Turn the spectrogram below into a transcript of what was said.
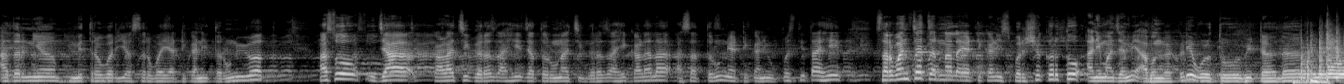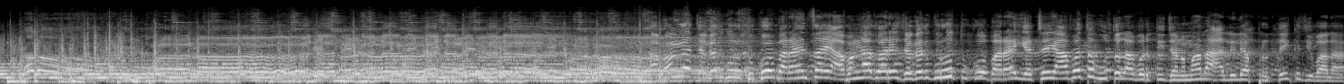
आदरणीय मित्रवर्य सर्व या ठिकाणी तरुण युवक असो ज्या काळाची गरज आहे ज्या तरुणाची गरज आहे काळाला असा तरुण या ठिकाणी उपस्थित आहे. सर्वांच्या चरणाला या ठिकाणी स्पर्श करतो आणि माझ्या मी अभंगाकडे वळतो. विठ्ठल अभंग जगद्गुरु तुकोबारायांचा या अभंगाद्वारे जगद्गुरु तुकोबाराय याच्या यावत भूतलावरती जन्माला आलेल्या प्रत्येक जीवाला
